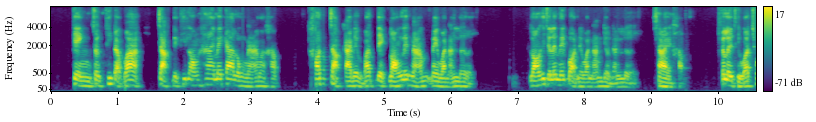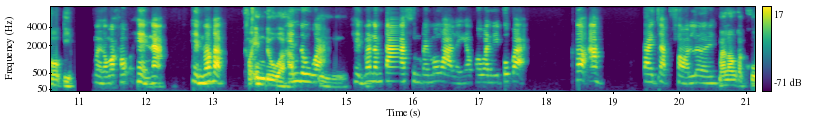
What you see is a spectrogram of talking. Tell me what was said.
ๆ เก่งจนที่แบบว่าจากเด็กที่ร้องไห้ไม่กล้าลงน้ำอะครับเขาจับกลายเป็นแบบว่าเด็กร้องเล่นน้ำในวันนั้นเลย ร้องที่จะเล่นเวกบอร์ดในวันนั้นเดี๋ยวนั้นเลย ใช่ครับ ก็เลยถือว่าโชคดี เหมือนกับว่าเขาเห็นอะ เห็นว่าแบบ เขาเอ็นดูอะครับเอ็นดูอะมเห็นว่าน้ำตาซึมไปเมื่อวานอะไรเงี้ยพอวันนี้ปุ๊บอะก็อะไปจับสอนเลย มาลองกับครู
